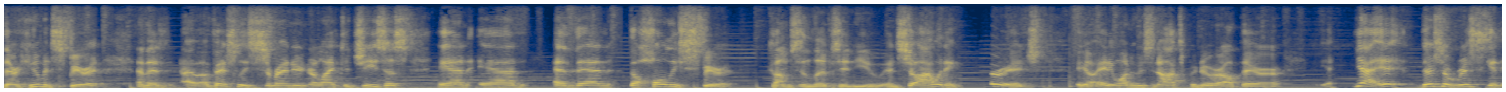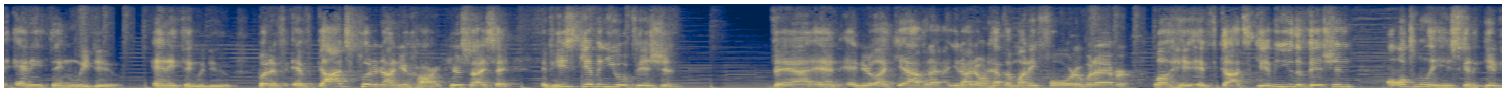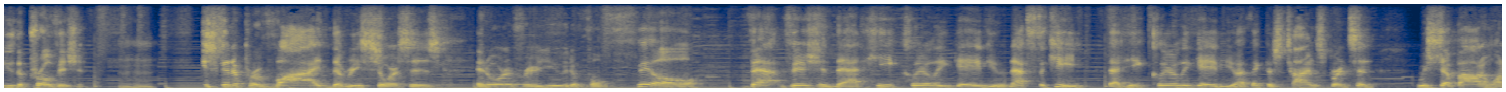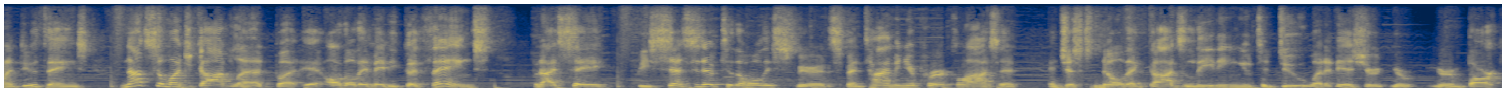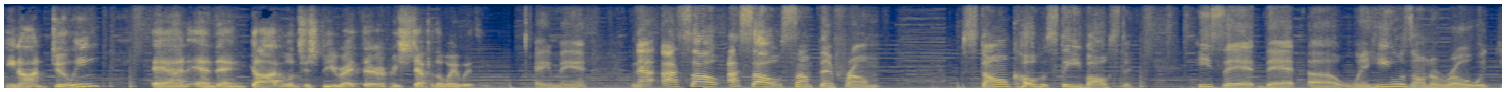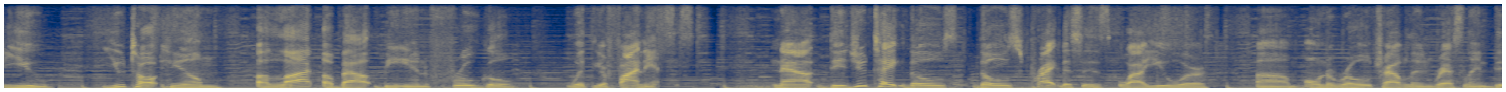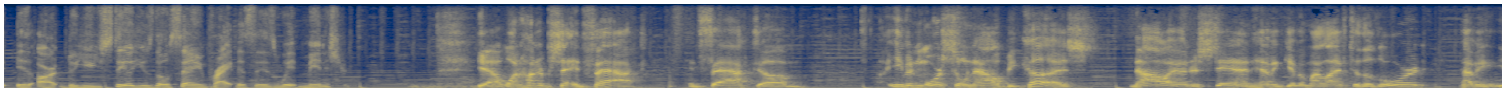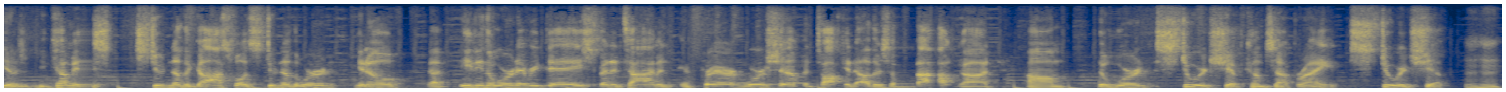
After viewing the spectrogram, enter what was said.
their human spirit and then uh, eventually surrendering your life to Jesus and and and then the Holy Spirit comes and lives in you. And so I would encourage you know anyone who's an entrepreneur out there yeah it, there's a risk in anything we do anything we do but if if god's put it on your heart here's what i say if he's given you a vision that and and you're like yeah but I, you know i don't have the money for it or whatever well he, if god's given you the vision ultimately he's going to give you the provision. Mm-hmm. He's going to provide the resources in order for you to fulfill that vision that he clearly gave you. And that's the key that he clearly gave you. I think there's times, Brinson, we step out and want to do things, not so much God led, but it, although they may be good things, but I'd say be sensitive to the Holy Spirit, spend time in your prayer closet and just know that God's leading you to do what it is you're you're you're embarking on doing and and then God will just be right there every step of the way with you. Amen. Now I saw I saw something from Stone Cold Steve Austin. He said that uh, when he was on the road with you, you taught him a lot about being frugal with your finances. Now, did you take those those practices while you were um, on the road traveling wrestling? D- are do you still use those same practices with ministry? Yeah, one hundred percent. In fact, in fact, um, even more so now because now I understand, having given my life to the Lord, having you know become a student of the gospel, a student of the Word, you know, uh, eating the Word every day, spending time in, in, prayer and worship, and talking to others about God. Um, the word stewardship comes up, right? Stewardship. Mm-hmm.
